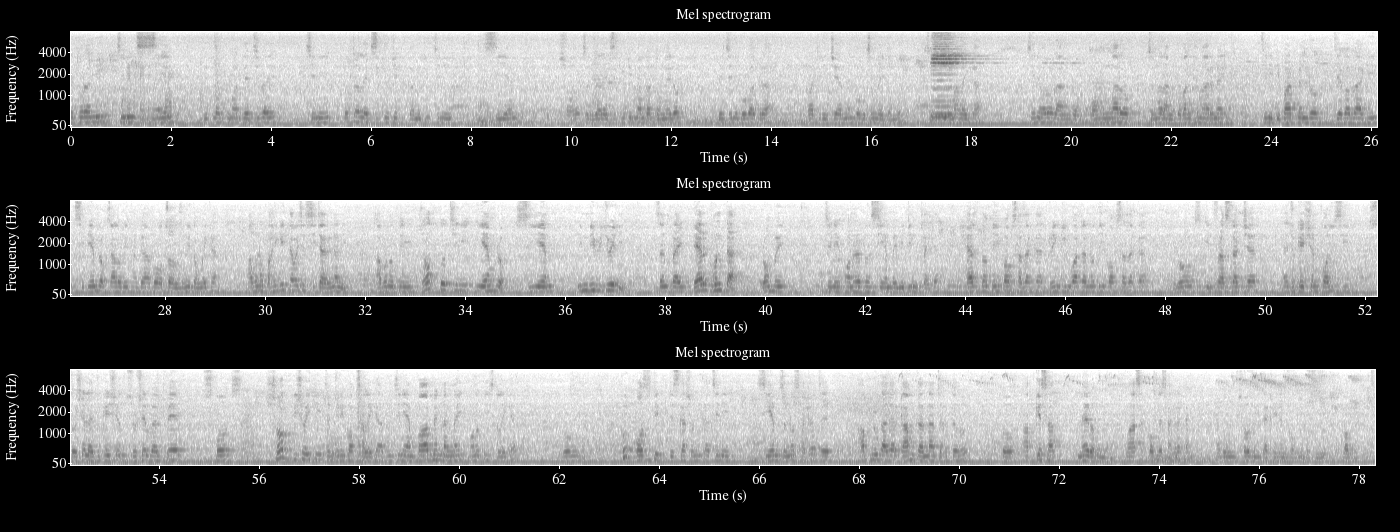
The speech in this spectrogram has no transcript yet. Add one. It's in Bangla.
ত্রিপুরানি যিনি সিএম বিপ্লব কুমার দেবজি ভাই যিনি টোটাল এক্সিকিউটিভ কমিটি যিনি সিএম সহ যারা এক্সিকিউটিভ মেম্বার দমেরও যিনি বোবাগ্রা পার্টির চেয়ারম্যান বহুচন ভাই দম মালাইকা যিনি ওরও রাং রক কমারও জন্য রাং গোবাং খেমারনাই যিনি ডিপার্টমেন্ট রক যেভাবে আগে সিপিএম রক চালুই থাকা বা অচল দমাইখা 아버노 바히게 있다고 해서 시자르나니 아버노 때 적도 치니 EM로 CM individually 전 প্রায় দেড় ঘণ্টা রম্বই যিনি অনারেবল সিএম বাই মিটিং খাইকা হেলথ নতি কক সাজাকা ড্রিঙ্কিং ওয়াটার নতি কক সাজাকা roads infrastructure education policy social education social welfare sports সব বিষয়টি जों दिनै कक सालायगा এবং চিনি एम्पावारमेन्ट नांनाय अनति सालायगा এবং খুব पॉजिटिव डिस्कशन का चीनी सीएम चंद्र साका जे आप लोग अगर काम करना चाहते हो तो आपके साथ मैं रहूँगा वो आशा कबले सागरा का এবং সহযোগিতা খাইলেন কখনো বসিয়ে কল রেখেছে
